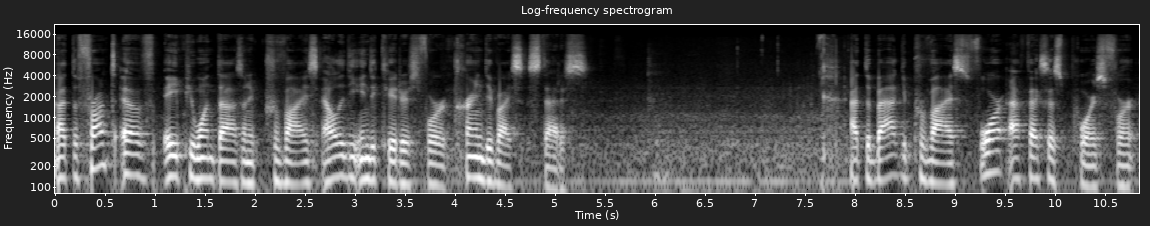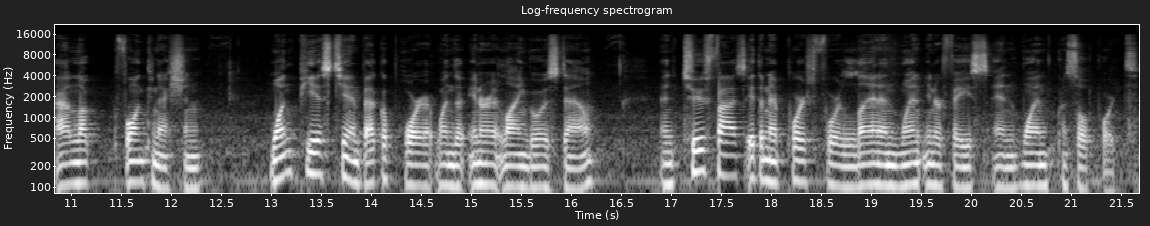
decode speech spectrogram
At the front of AP1000, it provides LED indicators for current device status. At the back, it provides four FXS ports for analog phone connection, one PSTN backup port when the internet line goes down, and two fast Ethernet ports for LAN and WAN interface and one console port.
